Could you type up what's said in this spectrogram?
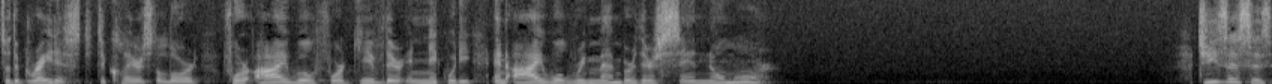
to the greatest, declares the Lord. For I will forgive their iniquity, and I will remember their sin no more. Jesus is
